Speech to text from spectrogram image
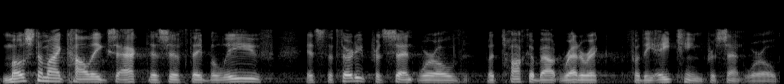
Most of my colleagues act as if they believe it's the 30% world, but talk about rhetoric for the 18% world.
